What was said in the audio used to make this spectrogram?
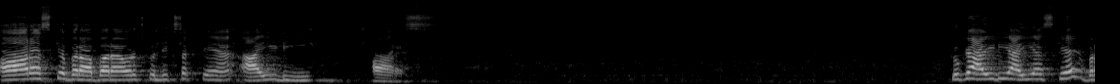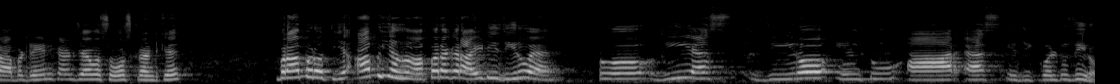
आर एस के बराबर है, और इसको लिख सकते हैं आई डी आर एस क्योंकि आई डी आई एस के बराबर ड्रेन करंट जो है वो सोर्स करंट के बराबर होती है। अब यहाँ पर अगर आई डी ज़ीरो है तो V S zero into R S is equal to zero.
